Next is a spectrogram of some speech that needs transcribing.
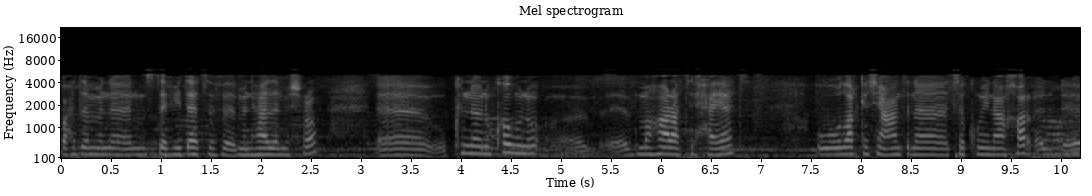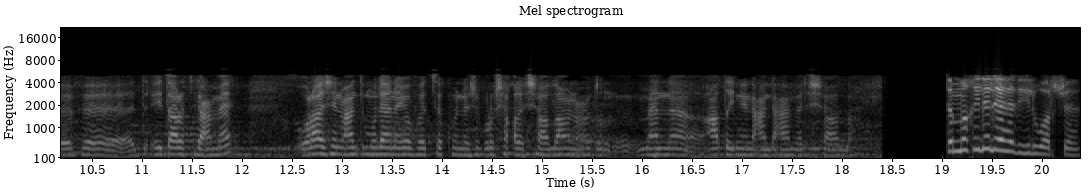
واحدة من المستفيدات من هذا المشروع. كنا نكون مهارات الحياة. ودار شيء عندنا تكوين آخر في إدارة الأعمال. وراجل عند مولانا يوفى تكوين نجبروا شغل إن شاء الله ونعود معنا عاطينين عن العمل إن شاء الله. تم خلال هذه الورشة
